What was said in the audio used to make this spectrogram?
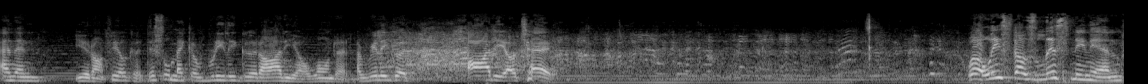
And then you don't feel good. This will make a really good audio won't it? A really good audio tape. Well at least those listening in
